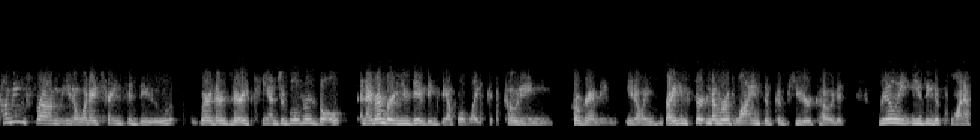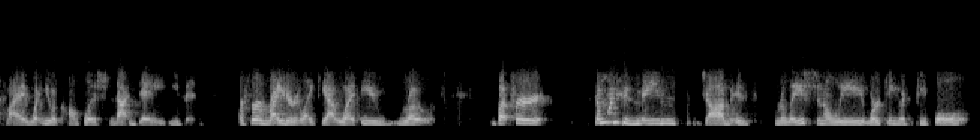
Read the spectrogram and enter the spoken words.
coming from you know what I trained to do, where there's very tangible results. And I remember you gave the example of like coding, programming, you know, and writing certain number of lines of computer code. It's really easy to quantify what you accomplished that day, even. Or for a writer, like yeah, what you wrote. But for someone whose main job is relationally working with people,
